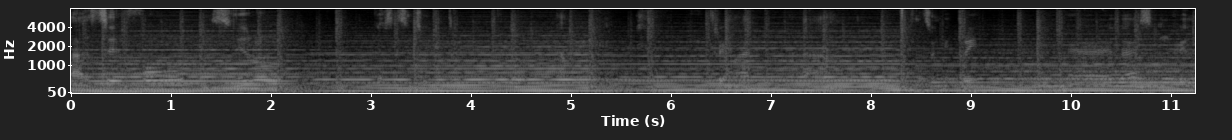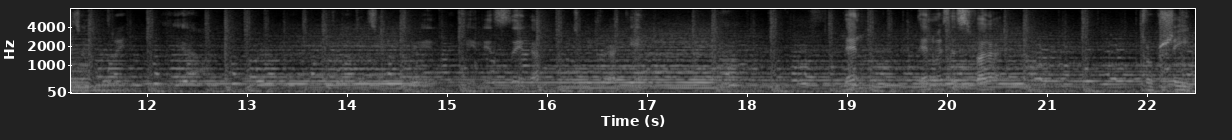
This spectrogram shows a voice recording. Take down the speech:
that's it for zero this is it three man uh, that's increase 23 yeah 23 okay let's say that 23 again then then bese sifaka drop shade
